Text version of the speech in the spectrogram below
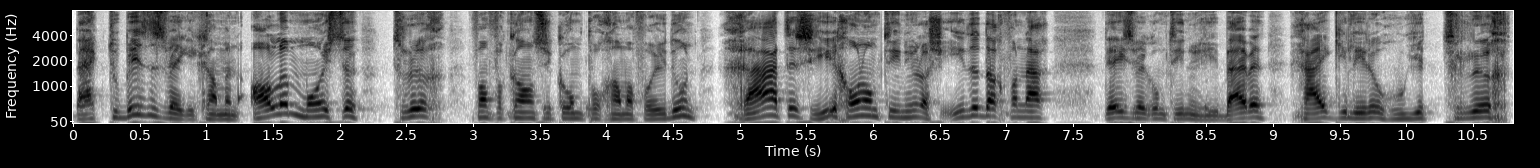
Back to Business Week. Ik ga mijn allermooiste terug van vakantie kom programma voor je doen. Gratis, hier gewoon om 10 uur. Als je iedere dag vandaag, deze week om 10 uur hierbij bent, ga ik je leren hoe je terug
